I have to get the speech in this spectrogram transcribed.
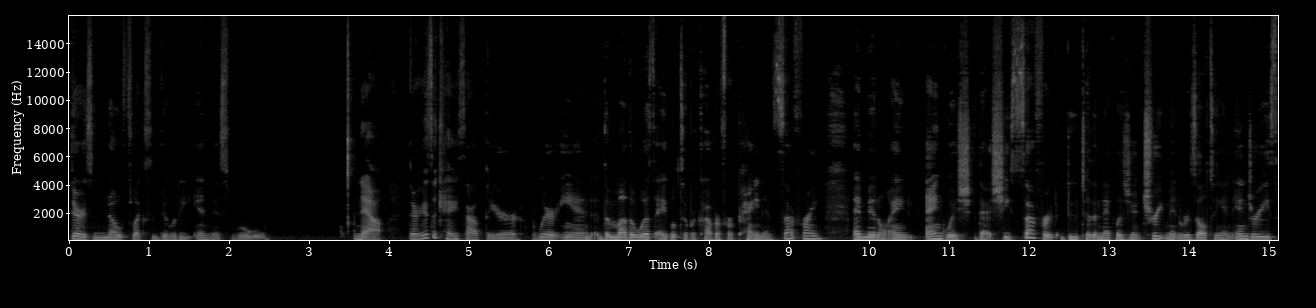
There is no flexibility in this rule. Now, there is a case out there wherein the mother was able to recover for pain and suffering and mental ang- anguish that she suffered due to the negligent treatment resulting in injuries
